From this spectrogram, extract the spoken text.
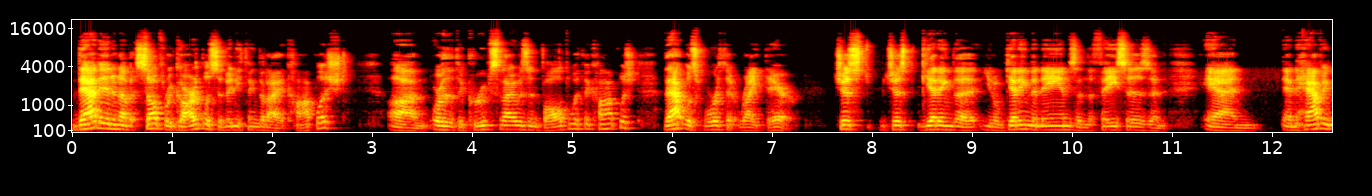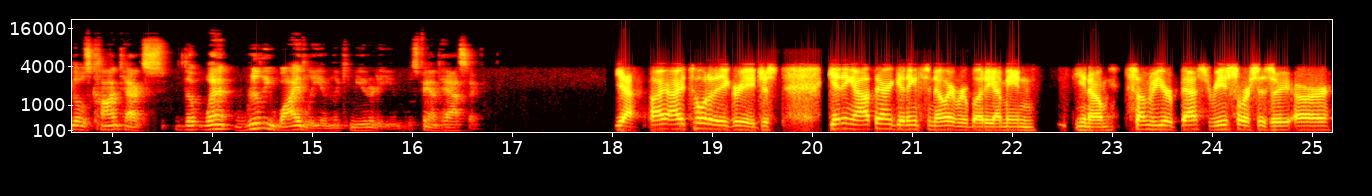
that in and of itself, regardless of anything that I accomplished, um, or that the groups that I was involved with accomplished, that was worth it right there. Just just getting the you know getting the names and the faces and and and having those contacts that went really widely in the community was fantastic. Yeah, I, I totally agree. Just getting out there and getting to know everybody. I mean, you know, some of your best resources are, are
